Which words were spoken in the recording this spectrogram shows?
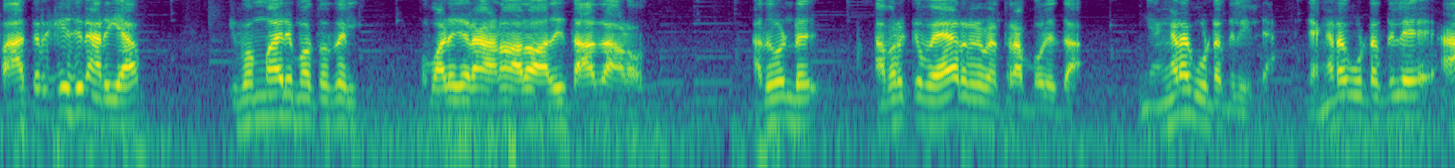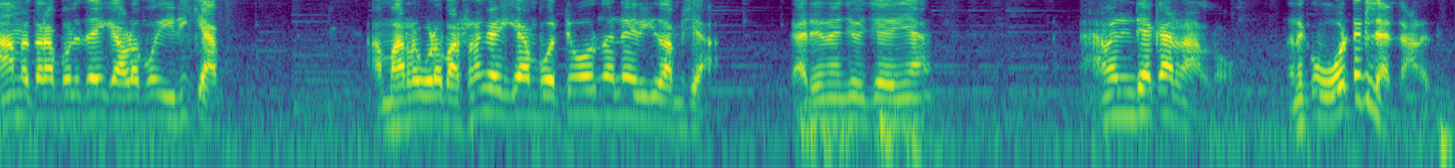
പാത്രിക്കീസിന് അറിയാം ഇവന്മാര് മൊത്തത്തിൽ വടുകരാണോ അതോ അതിൽ താഴാണോ അതുകൊണ്ട് അവർക്ക് വേറൊരു മെത്രാപ്പൊലിത്ത ഞങ്ങളുടെ കൂട്ടത്തിലില്ല. ഞങ്ങളുടെ കൂട്ടത്തിൽ ആ മെത്രാപ്പൊലിത്തേക്ക് അവിടെ പോയി ഇരിക്കാം. അമ്മാരുടെ കൂടെ ഭക്ഷണം കഴിക്കാൻ പറ്റുമോ എന്ന് തന്നെ എനിക്ക് സംശയമാണ് കാര്യം എന്താണെന്ന് ചോദിച്ചു കഴിഞ്ഞാൽ അവൻ ഇന്ത്യക്കാരനാണല്ലോ. നിനക്ക് വോട്ടില്ല എന്നാണ്.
